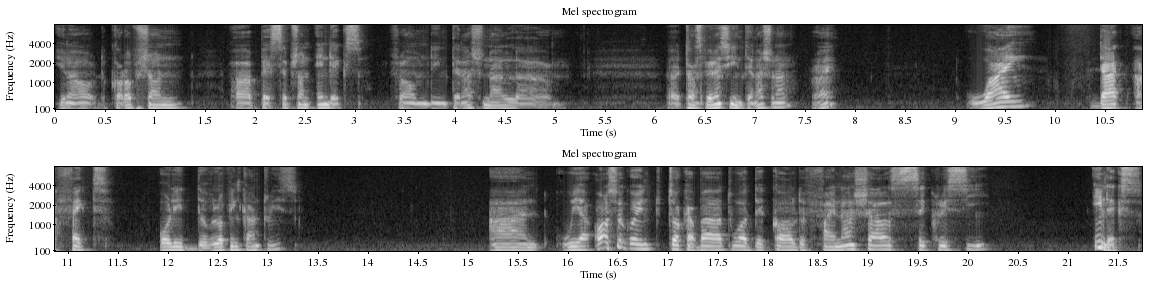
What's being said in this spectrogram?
you know, the Corruption uh, Perception Index from the International um, uh, Transparency International, right? Why that affects only developing countries. And we are also going to talk about what they call the Financial Secrecy Index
